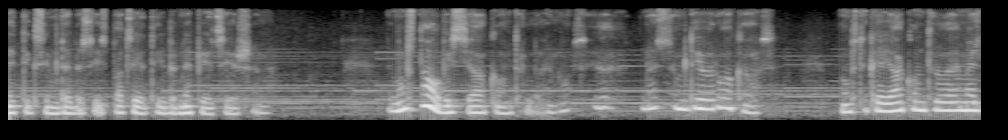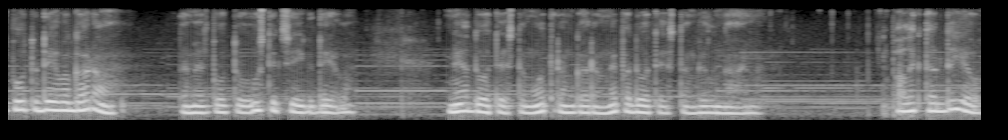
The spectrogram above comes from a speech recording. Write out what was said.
netiksim debesīs. Pacietība ir nepieciešama. Mums nav viss jākontrolē. Mums, jā, mēs esam Dieva rokās. Mums tikai jākontrolē, lai mēs būtu Dieva garā, lai mēs būtu uzticīgi Dievam. Neatdoties tam otram garam, nepadoties tam vilinājumam. Palikt ar Dievu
